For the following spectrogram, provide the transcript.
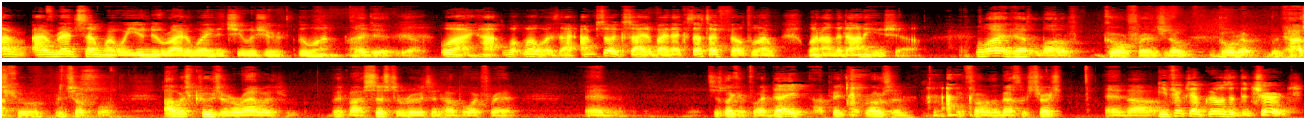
I, I read somewhere where you knew right away that she was your the one. I did, yeah. Why? How, what, what was that? I'm so excited by that because that's how I felt when I went on the Donahue show. Well, I had had a lot of girlfriends, you know, going up in high school and so forth. I was cruising around with, with my sister Ruth and her boyfriend, and just looking for a date. I picked up Rosa in, in front of the Methodist church, and uh, You picked up girls at the church.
